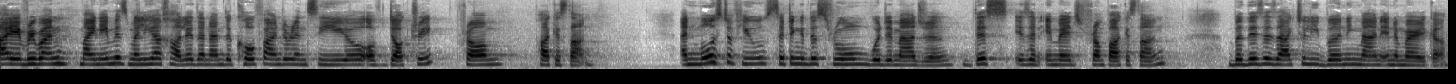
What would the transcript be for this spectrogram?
Hi, everyone. My name is Maliha Khalid, and I'm the co founder and CEO of Doctory from Pakistan. And most of you sitting in this room would imagine this is an image from Pakistan, but this is actually Burning Man in America.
